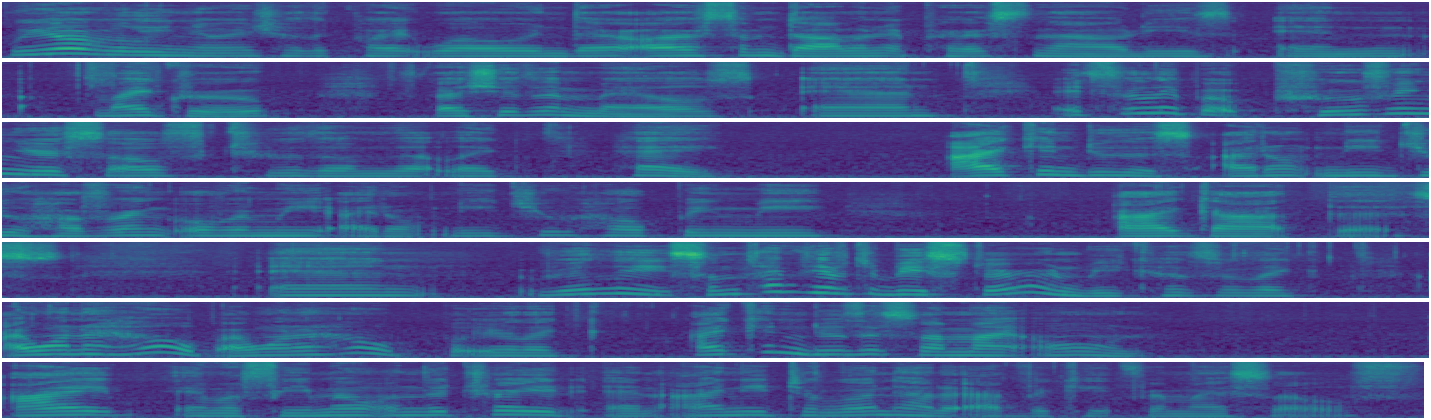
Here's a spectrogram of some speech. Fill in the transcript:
we all really know each other quite well, and there are some dominant personalities in my group, especially the males. And it's really about proving yourself to them that like, hey, I can do this. I don't need you hovering over me. I don't need you helping me. I got this. And really, sometimes you have to be stern because they're like, I want to help. I want to help. But you're like, I can do this on my own. I am a female in the trade and I need to learn how to advocate for myself.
